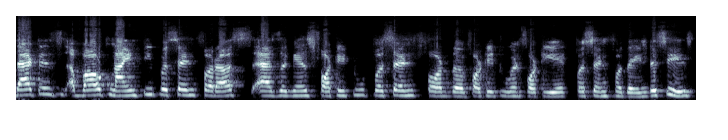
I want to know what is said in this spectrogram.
that is about 90% for us as against 42% for the 42 and 48% for the indices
